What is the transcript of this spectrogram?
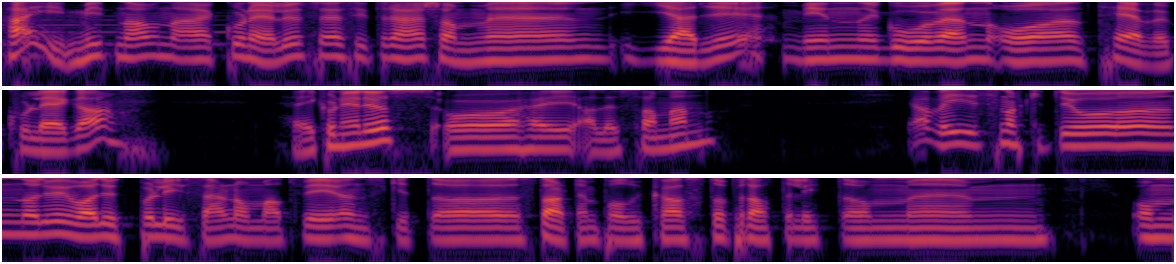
Hei, mitt navn er Cornelius. Jeg sitter her sammen med Jerry, min gode venn og TV-kollega. Hei Cornelius, og hei alle sammen. Ja, Vi snakket jo når vi var ute på Lyseren om at vi ønsket å starte en podkast og prate litt om, um, om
